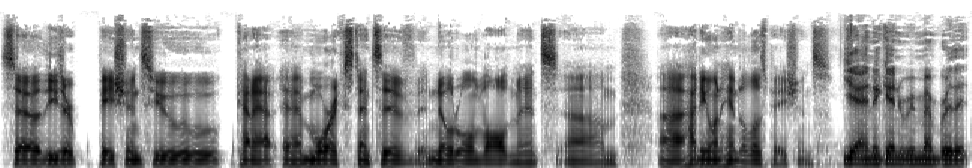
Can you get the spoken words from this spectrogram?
so these are patients who kind of have, have, more extensive nodal involvement. Um, uh, how do you want to handle those patients? Yeah, and again, remember that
